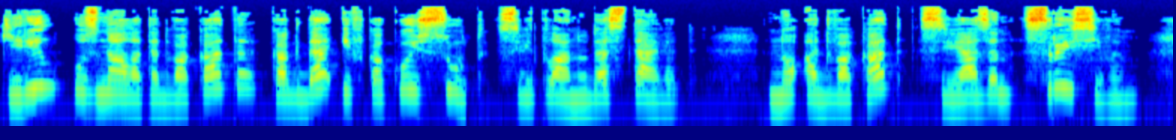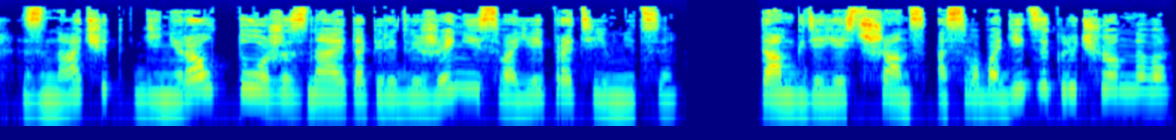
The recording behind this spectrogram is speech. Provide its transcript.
Кирилл узнал от адвоката, когда и в какой суд Светлану доставят. Но адвокат связан с Рысевым. Значит, генерал тоже знает о передвижении своей противницы. Там, где есть шанс освободить заключенного,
